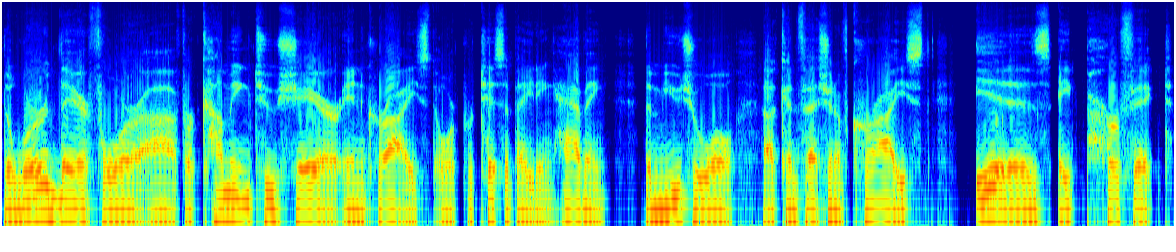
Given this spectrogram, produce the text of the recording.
The word there for, uh, for coming to share in Christ or participating, having the mutual uh, confession of Christ is a perfect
